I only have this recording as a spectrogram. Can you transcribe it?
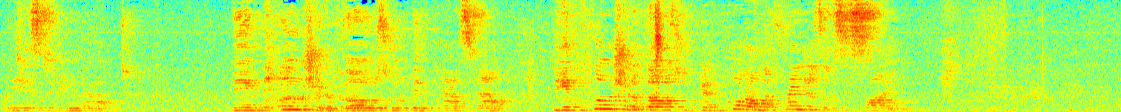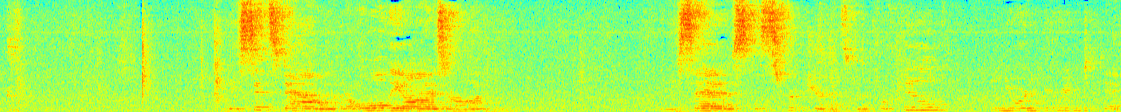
what he is to be about. The inclusion of those who've been cast out, the inclusion of those who've been put on the fringes of society. And he sits down and all the eyes are on him. And he says, the scripture has been fulfilled in your hearing today.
